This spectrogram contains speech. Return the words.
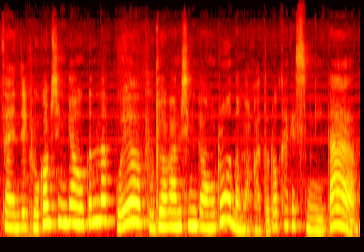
자, 이제 교감신경은 끝났고요. 부교감신경으로 넘어가도록 하겠습니다.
